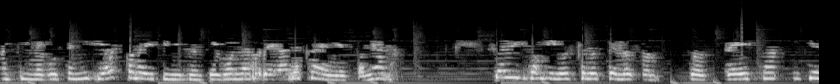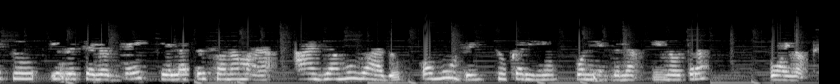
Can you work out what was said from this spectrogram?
aquí me gusta iniciar con la definición según la Real Academia Española. Se dijo amigos que los celos son sospecha, inquietud y recelo de que la persona amada haya mudado o mude su cariño poniéndola en otra o en otra.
